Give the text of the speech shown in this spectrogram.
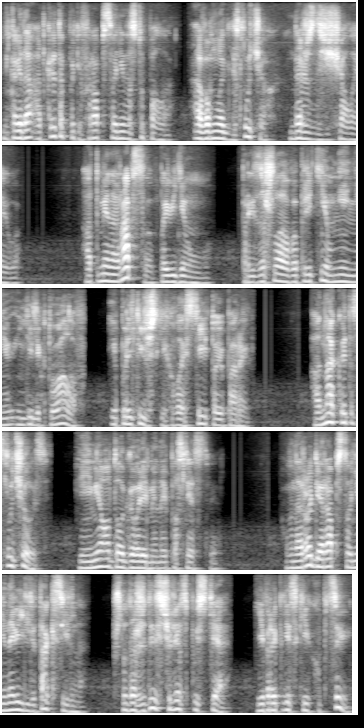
никогда открыто против рабства не выступала, а во многих случаях даже защищала его. Отмена рабства, по-видимому, произошла вопреки мнению интеллектуалов и политических властей той поры. Однако это случилось и имело долговременные последствия. В народе рабство ненавидели так сильно, что даже тысячу лет спустя европейские купцы,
